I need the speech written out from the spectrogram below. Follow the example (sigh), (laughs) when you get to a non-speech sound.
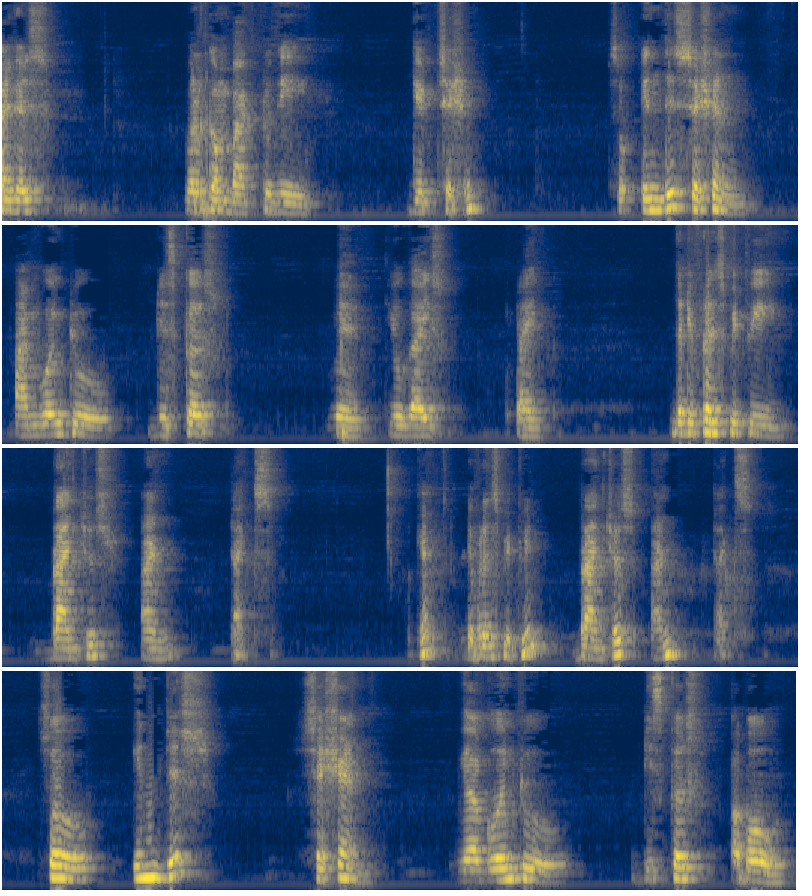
Hi guys, welcome back to the Git session. So in this session, I'm going to discuss with you guys like the difference between branches and tags. Okay, difference between branches and tags. So in this session, we are going to discuss about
